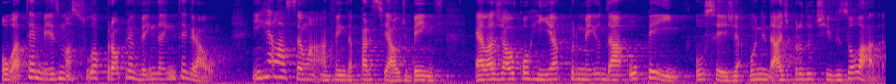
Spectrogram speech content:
ou até mesmo a sua própria venda integral. Em relação à venda parcial de bens, ela já ocorria por meio da UPI, ou seja, Unidade Produtiva Isolada.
